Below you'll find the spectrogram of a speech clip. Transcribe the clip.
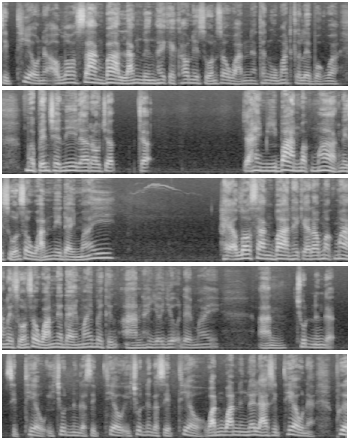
สิบเที่ยวเนี่ยอัลลอฮ์สร้างบ้านหลังหนึ่งให้แกเข้าในสวนสวรรค์นะท่านอุมัรก็เลยบอกว่า เมื่อเป็นเช่นนี้แล้วเราจะจะจะให้มีบ้านมาก ๆ ในสวนสวรรค์ในใดไหมให้อัลลอฮ์สร้างบ้านให้แกเรามาก ๆ ในสวนสวรรค์เนี่ยได้ไหมไม่ถึงอ่านให้เยอะๆได้ไหมอ่านชุดหนึ่งกับสิบเที่ยว อีกชุดหนึ่งกับสิบเที่ยว อีกชุดหนึ่งกับสิบเที่ยว วันวันหนึ่งหลายๆสิบเที่ยวเนี่ยเพื่อ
